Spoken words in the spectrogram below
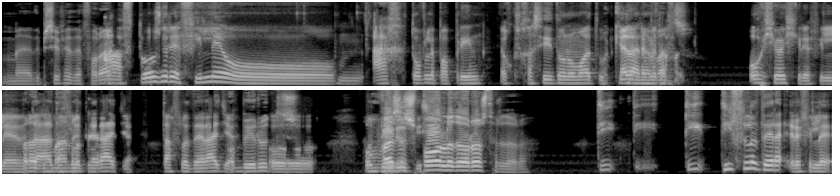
με διψήφια διαφορά. Αυτός ρε φίλε, ο. Αχ, το βλέπα πριν. Έχω ξεχάσει το όνομά του. Ο Έλα, ρε, μετα... Όχι, όχι, ρε φίλε. Τα, τα, φλωτεράκια. Τα φλωτεράκια. Ο Μπιρούτης. Ο, ο, ο βάζεις όλο το ρόστερ τώρα. Τι, τι, τι, τι φλωτερά... Ρε φίλε,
